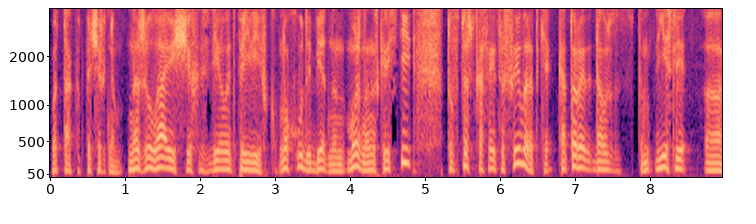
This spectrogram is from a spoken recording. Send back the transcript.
вот так вот подчеркнем, на желающих сделать прививку, но худо-бедно можно наскрести, то то, что касается сыворотки, которая должна, если э,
